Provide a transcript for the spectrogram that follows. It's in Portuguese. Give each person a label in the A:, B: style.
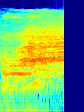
A: Ué!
